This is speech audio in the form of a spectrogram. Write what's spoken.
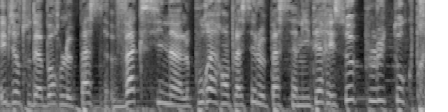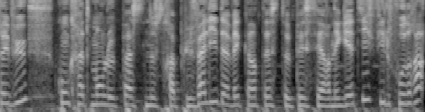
Eh bien, tout d'abord, le pass vaccinal pourrait remplacer le pass sanitaire et ce, plus tôt que prévu. Concrètement, le pass ne sera plus valide avec un test PCR négatif. Il faudra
